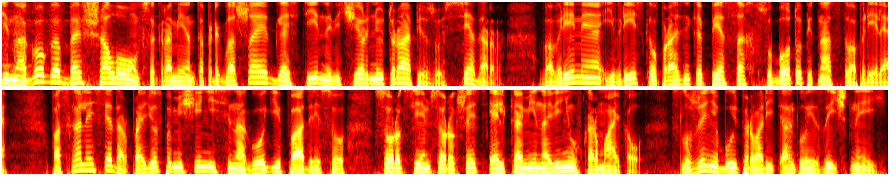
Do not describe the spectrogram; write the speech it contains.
Синагога Бешалом в Сакраменто приглашает гостей на вечернюю трапезу «Седар» во время еврейского праздника Песах в субботу 15 апреля. Пасхальный седар пройдет в помещении синагоги по адресу 4746 Эль Камин Авеню в Кармайкл. Служение будет проводить англоязычный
